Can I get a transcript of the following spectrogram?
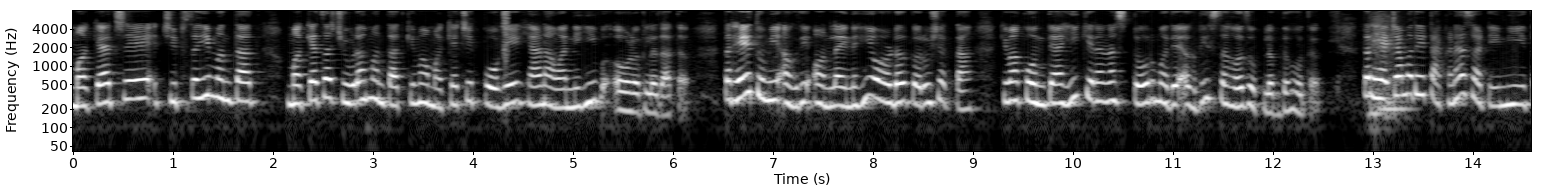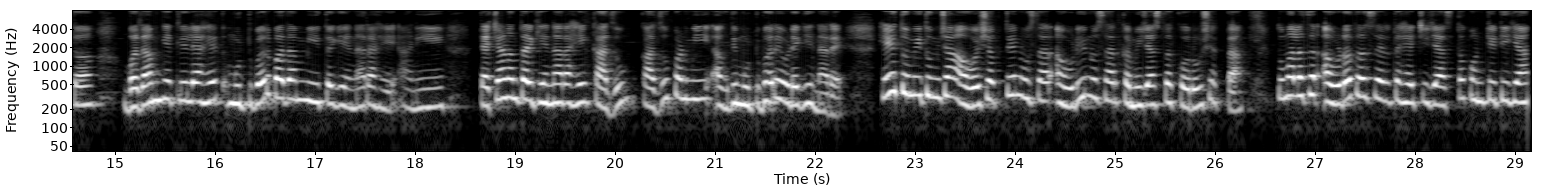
मक्याचे चिप्सही म्हणतात मक्याचा चिवडा म्हणतात किंवा मक्याचे पोहे ह्या नावांनीही ओळखलं जातं. तर हे तुम्ही अगदी ऑनलाईनही ऑर्डर करू शकता किंवा कोणत्याही किराणा स्टोअरमध्ये अगदी सहज उपलब्ध होतं. तर ह्याच्यामध्ये टाकण्यासाठी मी इथं बदाम घेतलेले आहेत मुठभर बदाम मी इथं घेणार आहे आणि त्याच्यानंतर घेणार आहे काजू. काजू पण मी अगदी मुठभर एवढे घेणार आहे. हे तुम्ही तुमच्या आवश्यकतेनुसार आवडीनुसार कमी जास्त करू शकता. तुम्हाला जर आवडत असेल तर ह्याची जास्त क्वांटिटी घ्या.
